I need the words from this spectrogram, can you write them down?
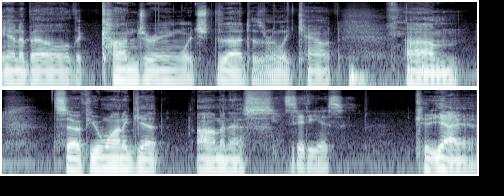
Annabelle, The Conjuring, which that doesn't really count. Um, so if you want to get ominous, Insidious. Could, yeah, yeah,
